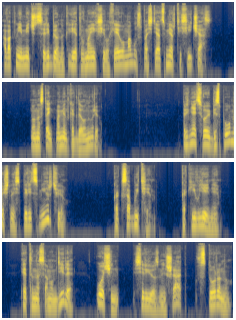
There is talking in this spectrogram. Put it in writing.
а в окне мечется ребенок, и это в моих силах, я его могу спасти от смерти сейчас. Но настанет момент, когда он умрет. Принять свою беспомощность перед смертью как событием, как явлением, это на самом деле очень серьезный шаг в сторону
